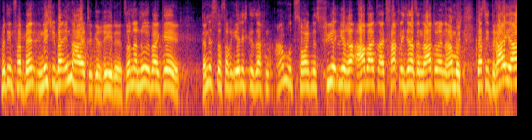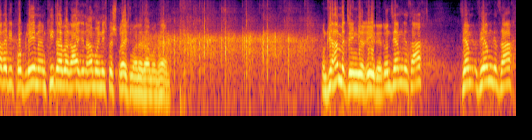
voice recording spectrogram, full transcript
mit den Verbänden nicht über Inhalte geredet, sondern nur über Geld, dann ist das doch ehrlich gesagt ein Armutszeugnis für Ihre Arbeit als fachlicher Senator in Hamburg, dass Sie drei Jahre die Probleme im Kita-Bereich in Hamburg nicht besprechen, meine Damen und Herren. Und wir haben mit denen geredet und sie haben gesagt, sie haben, sie haben gesagt,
